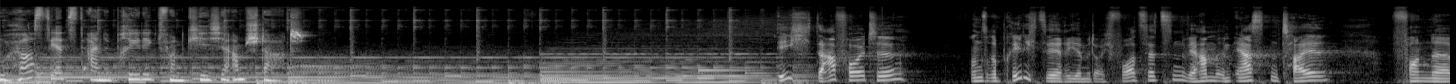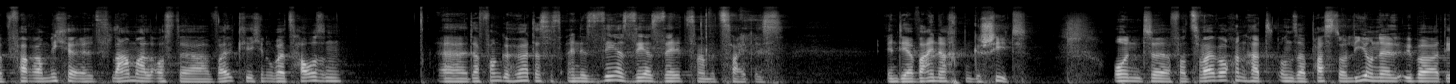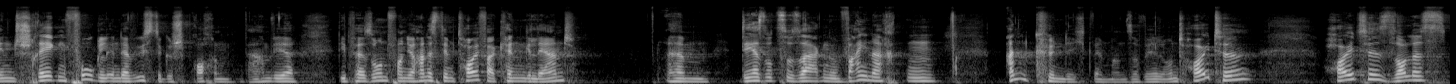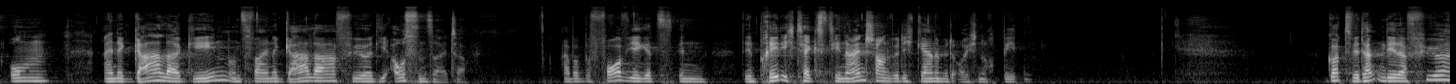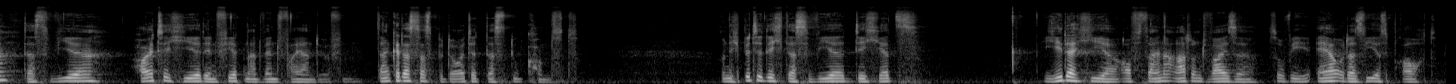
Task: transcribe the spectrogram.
Du hörst jetzt eine Predigt von Kirche am Start. Ich darf heute unsere Predigtserie mit euch fortsetzen. Wir haben im ersten Teil von äh, Pfarrer Michael Slamal aus der Waldkirche in Obertshausen äh, davon gehört, dass es eine sehr, sehr seltsame Zeit ist, in der Weihnachten geschieht. Und äh, vor zwei Wochen hat unser Pastor Lionel über den schrägen Vogel in der Wüste gesprochen. Da haben wir die Person von Johannes dem Täufer kennengelernt, ähm, der sozusagen Weihnachten ankündigt, wenn man so will. Und heute, heute soll es um eine Gala gehen, und zwar eine Gala für die Außenseiter. Aber bevor wir jetzt in den Predigtext hineinschauen, würde ich gerne mit euch noch beten. Gott, wir danken dir dafür, dass wir heute hier den vierten Advent feiern dürfen. Danke, dass das bedeutet, dass du kommst. Und ich bitte dich, dass wir dich jetzt, jeder hier auf seine Art und Weise, so wie er oder sie es braucht,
